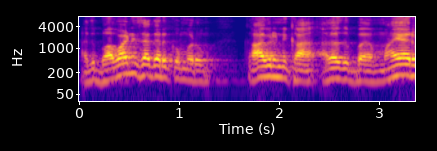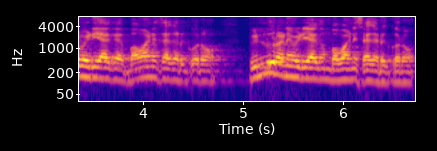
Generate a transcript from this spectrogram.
அது பவானி சாகருக்கும் வரும். காவிரி கா அதாவது ப மாயார் வழியாக பவானி சாகருக்கு வரும். பில்லூர் அணை வழியாக பவானி சாகருக்கு வரும்.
